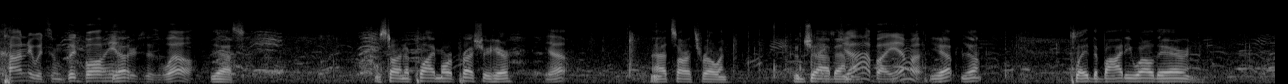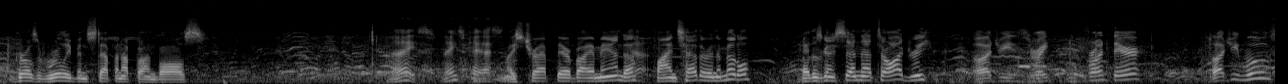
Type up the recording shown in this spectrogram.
Conard with some good ball handlers as well. Yes. We're starting to apply more pressure here. Yep. That's our throwing. Good job, nice Emma. job by Emma. Yep, yep. Played the body well there. And the girls have really been stepping up on balls. Nice. Nice pass. Nice trap there by Amanda. Yeah. Finds Heather in the middle. Heather's going to send that to Audrey. Audrey's right in front there. Audrey moves.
